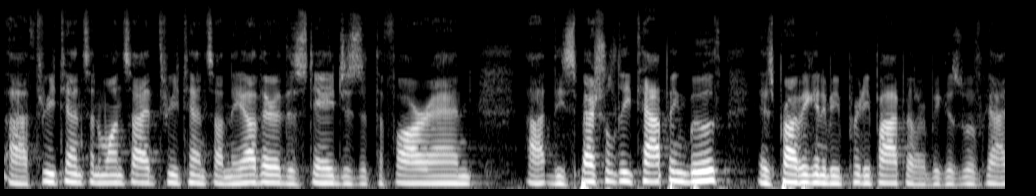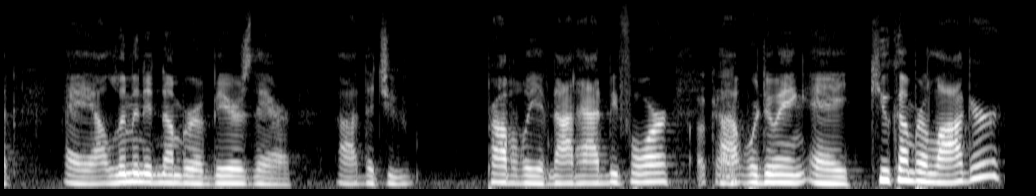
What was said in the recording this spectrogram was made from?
Uh, three tents on one side, three tents on the other. The stage is at the far end. Uh, the specialty tapping booth is probably going to be pretty popular because we've got a, a limited number of beers there uh, that you probably have not had before. Okay. Uh, we're doing a cucumber lager.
